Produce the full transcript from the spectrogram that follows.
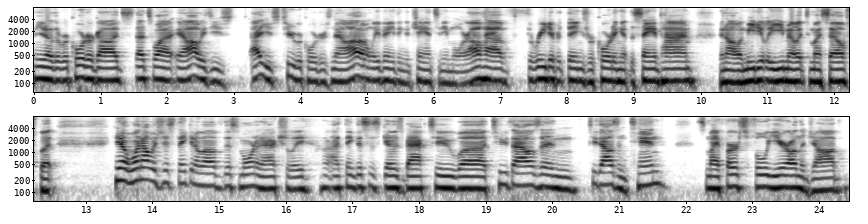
you know, the recorder gods. That's why you know, I always use I use two recorders now. I don't leave anything to chance anymore. I'll have three different things recording at the same time, and I'll immediately email it to myself, but you know, one I was just thinking of this morning, actually. I think this is goes back to uh, 2000, 2010. It's my first full year on the job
